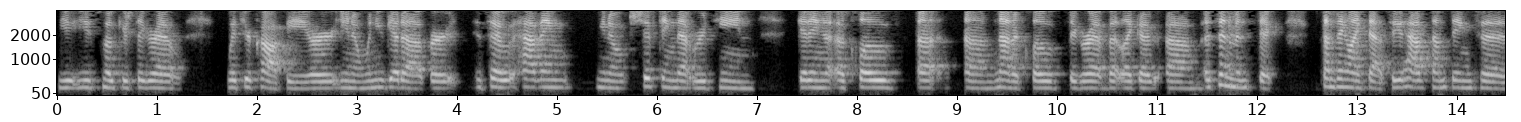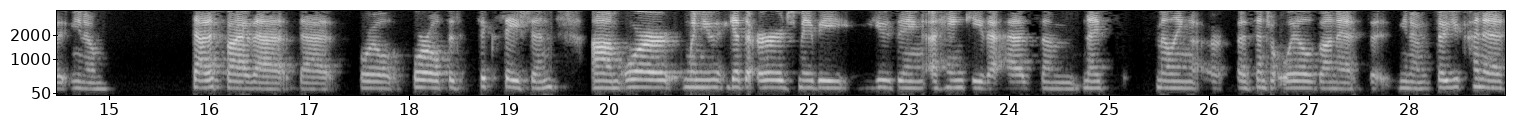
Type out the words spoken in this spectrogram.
you you smoke your cigarette with your coffee, or you know when you get up, or so having you know shifting that routine getting a, clove, uh, um, not a clove cigarette, but like a, um, a cinnamon stick, something like that. So you have something to, you know, satisfy that, that oral oral fixation, um, or when you get the urge, maybe using a hanky that has some nice smelling essential oils on it. That you know, so you kind of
